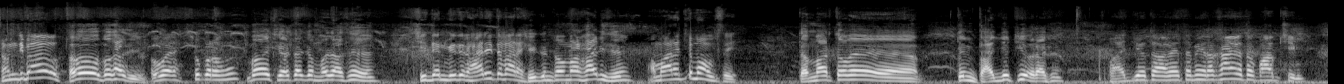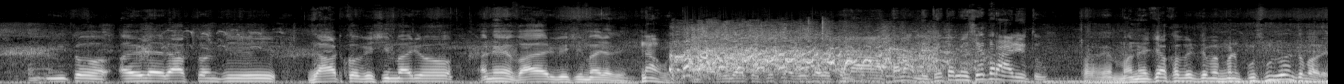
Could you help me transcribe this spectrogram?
સમજી બાઉ. ઓ બગાજી હવે શું કરો છો? બસ અત્યારે તો મજા છે. સીધન બીધન હારી તમારે? સીઝન તો અમારે સારી છે. અમારે કેમ આવશે? તમારે તો હવે તેમ ભાગ્ય થયો રાખ્યું ભાગ્ય તો હવે તમે રખાયો તો પાપછી એ તો અડે રાખતો ઝાટકો વેસી માર્યો. અને વાયર વેચી માર્યા છે. ના હોય. તમારે તો લીધે તો મેં છેતર આડ્યું હતું પણ મને ક્યાં ખબર છે? મને પૂછવું જોઈએ ને તમારે.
